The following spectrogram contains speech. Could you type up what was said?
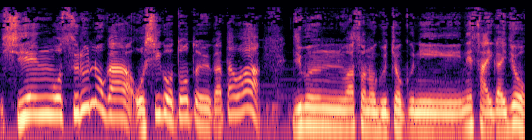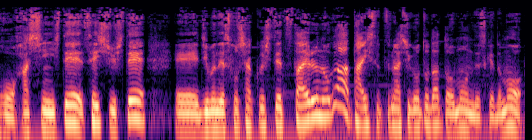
支援をするのがお仕事という方は、自分はその愚直にね、災害情報を発信して、摂取して、えー、自分で咀嚼して伝えるのが大切な仕事だと思うんですけども、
